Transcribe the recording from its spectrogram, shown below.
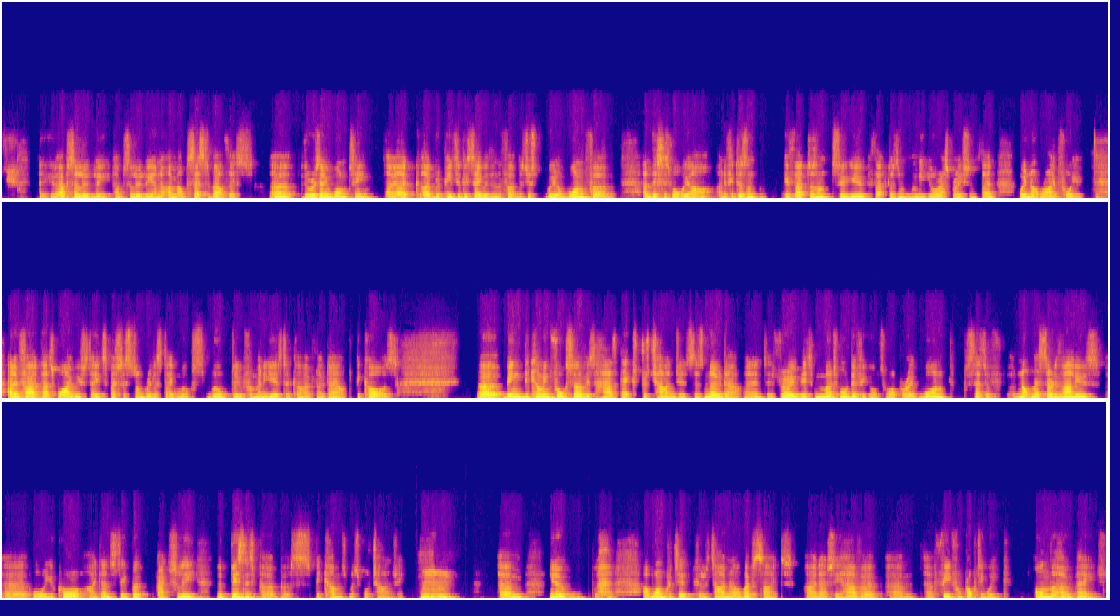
Absolutely, absolutely. And I'm obsessed about this. Uh, mm. there is only one team. I, I, I, repeatedly say within the firm, it's just we're one firm, and this is what we are. And if it doesn't if that doesn't suit you, if that doesn't meet your aspirations, then we're not right for you. And in fact, that's why we've stayed specialists on real estate we'll, we'll do for many years to come, I've no doubt, because uh, being becoming full service has extra challenges. There's no doubt, and it's very it's much more difficult to operate one set of not necessarily the values uh, or your core identity, but actually the business purpose becomes much more challenging. Hmm. Um, you know, at one particular time on our website, I'd actually have a, um, a feed from Property Week on the homepage.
